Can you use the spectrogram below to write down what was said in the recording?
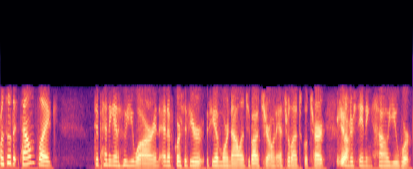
Well, so that sounds like depending on who you are and, and of course if you're if you have more knowledge about your own astrological chart yeah. understanding how you work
